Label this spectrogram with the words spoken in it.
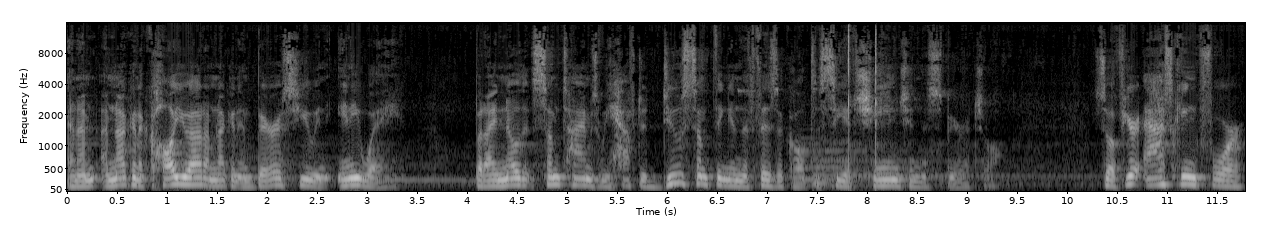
And I'm, I'm not going to call you out, I'm not going to embarrass you in any way. But I know that sometimes we have to do something in the physical to see a change in the spiritual. So if you're asking for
